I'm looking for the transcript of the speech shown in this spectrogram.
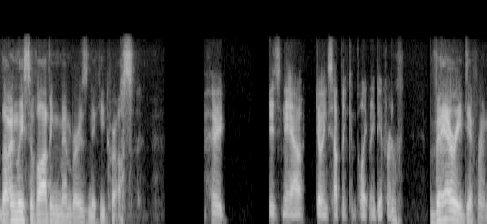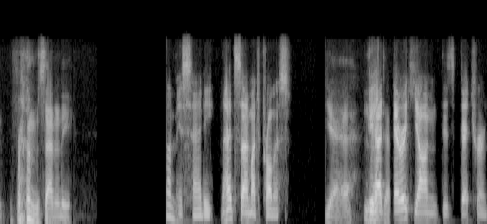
The only surviving member is Nikki Cross. Who is now doing something completely different. Very different from Sanity. I miss Sanity. They had so much promise. Yeah. You yeah, had definitely. Eric Young, this veteran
